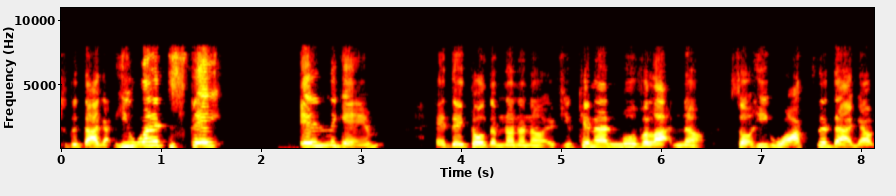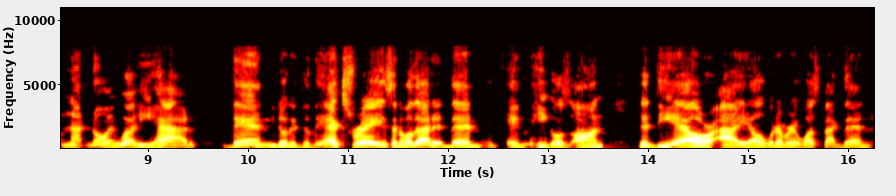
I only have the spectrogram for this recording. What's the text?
to the dugout. He wanted to stay in the game, and they told him, no, no, no. If you cannot move a lot, no. So he walked the dog out, not knowing what he had. Then you know they do the X-rays and all that, and then he goes on the DL or IL, whatever it was back then,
